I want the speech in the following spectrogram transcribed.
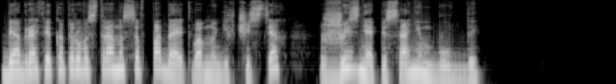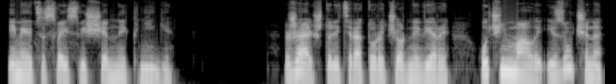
биография которого странно совпадает во многих частях с жизнеописанием Будды имеются свои священные книги. Жаль, что литература черной веры очень мало изучена,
